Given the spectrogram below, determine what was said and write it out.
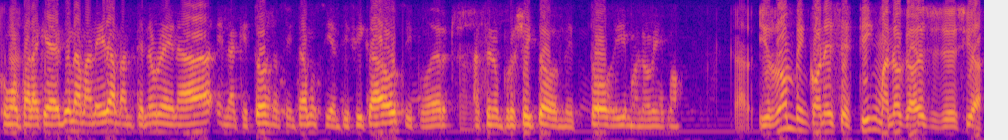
como para que de alguna manera mantener una nada en la que todos nos sintamos identificados y poder hacer un proyecto donde todos vivimos lo mismo. Y rompen con ese estigma, ¿no? Que a veces se decía,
